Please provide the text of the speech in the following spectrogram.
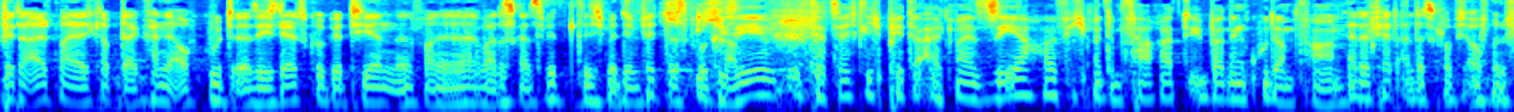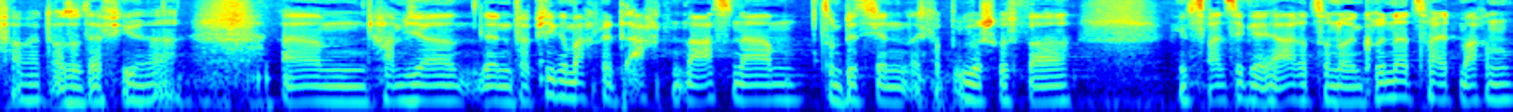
Peter Altmaier, ich glaube, der kann ja auch gut äh, sich selbst kokettieren. Von daher war das ganz witzig mit dem Fitnessprogramm. Ich sehe tatsächlich Peter Altmaier sehr häufig mit dem Fahrrad über den Kudamm fahren. Ja, der fährt alles, glaube ich, auch mit dem Fahrrad, also sehr viel. Ja. Ähm, haben wir ein Papier gemacht mit acht Maßnahmen, so ein bisschen, ich glaube, Überschrift war die 20er Jahre zur neuen Gründerzeit machen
